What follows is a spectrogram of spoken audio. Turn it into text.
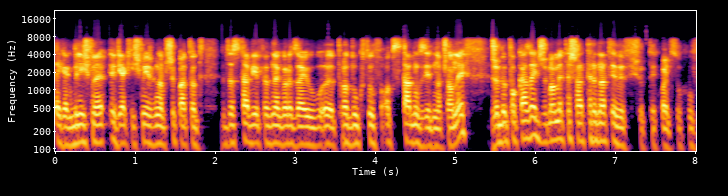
tak jak byliśmy w jakiejś mierze na przykład od dostawie pewnego rodzaju e, produktów od Stanów Zjednoczonych, żeby pokazać, że mamy też alternatywy wśród tych łańcuchów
